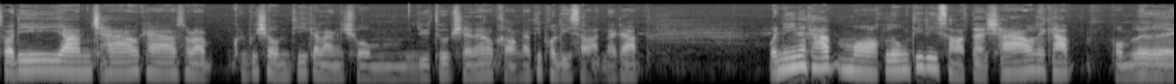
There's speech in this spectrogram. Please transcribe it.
สวัสดียามเช้าครับสำหรับคุณผู้ชมที่กำลังชม YouTube Channel ของนัทธิพลรีสอร์ทนะครับ วันนี้นะครับหมอกลงที่รีสอร์ทแต่เช้าเลยครับ ผมเลย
